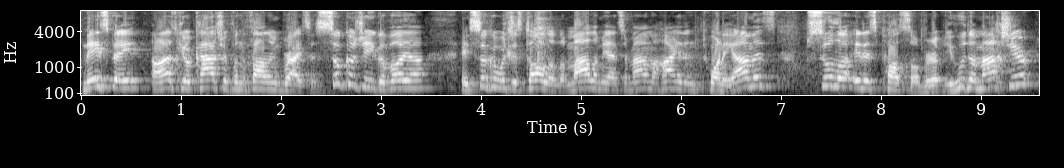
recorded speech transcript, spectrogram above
Meisve, I'll ask you a kasha from the following brisa. Sukkah she'igavoya, a sukkah which is taller, lamala miyatzamama, higher than 20 amas. Psula, it is possible. Rabbi Yehuda machshir,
